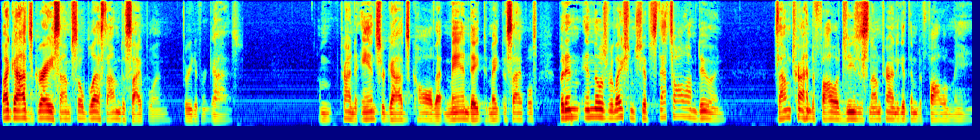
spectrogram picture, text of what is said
By God's grace, I'm so blessed. I'm discipling three different guys. I'm trying to answer God's call, that mandate to make disciples. But in, in those relationships, that's all I'm doing. Is I'm trying to follow Jesus and I'm trying to get them to follow me.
